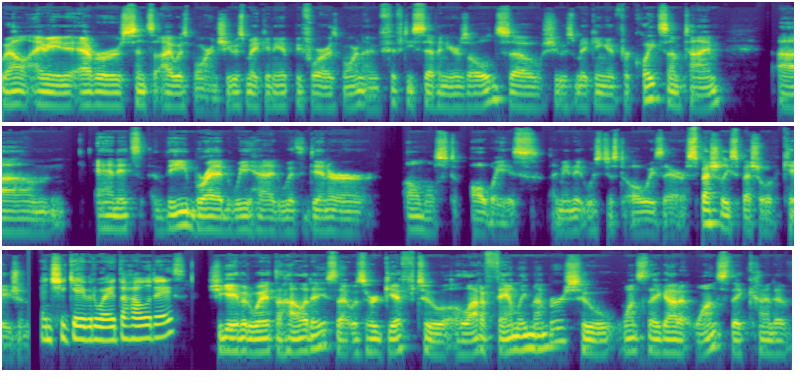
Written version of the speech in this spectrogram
Well, I mean, ever since I was born. She was making it before I was born. I'm 57 years old, so she was making it for quite some time. Um, and it's the bread we had with dinner almost always. I mean, it was just always there, especially special occasion. And she gave it away at the holidays? She gave it away at the holidays. That was her gift to a lot of family members who, once they got it once, they kind of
